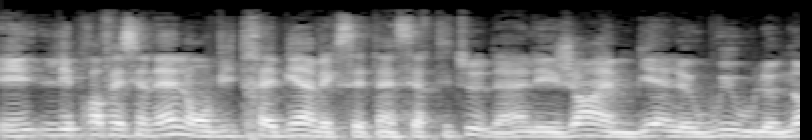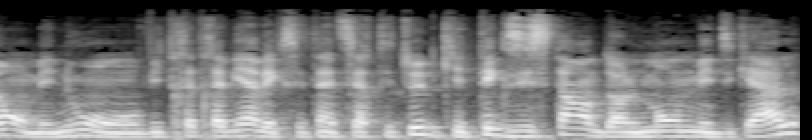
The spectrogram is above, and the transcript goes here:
et les professionnels on vit très bien avec cette incertitude. Hein. Les gens aiment bien le oui ou le non, mais nous on vit très très bien avec cette incertitude qui est existante dans le monde médical.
